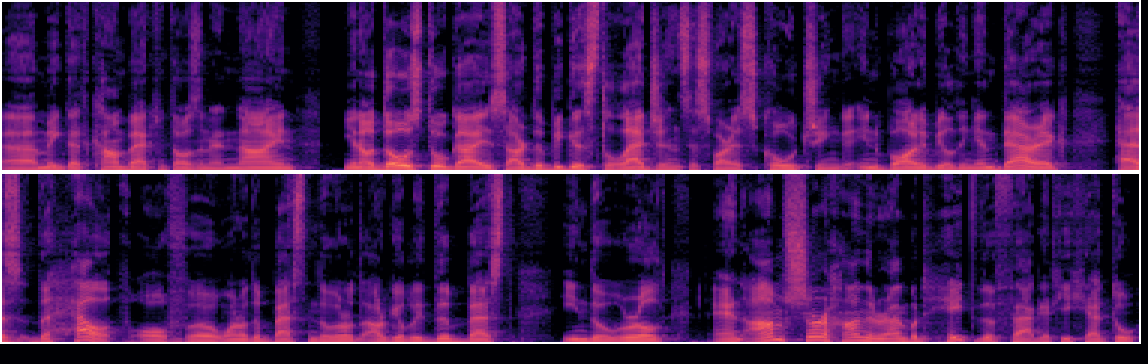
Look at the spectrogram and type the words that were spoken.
uh, make that comeback in 2009. You know, those two guys are the biggest legends as far as coaching in bodybuilding, and Derek has the help of uh, one of the best in the world, arguably the best in the world. And I'm sure Hany Rambod hated the fact that he had to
